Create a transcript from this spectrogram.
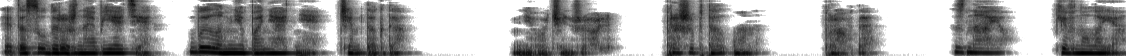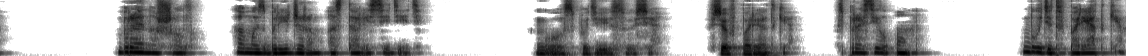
это судорожное объятие было мне понятнее чем тогда. «Мне очень жаль», – прошептал он. «Правда». «Знаю», – кивнула я. Брэн ушел, а мы с Бриджером остались сидеть. «Господи Иисусе, все в порядке?» – спросил он. «Будет в порядке».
